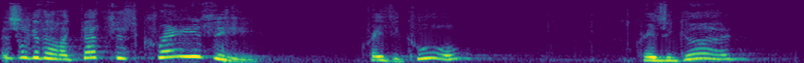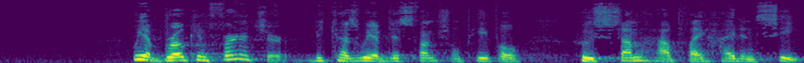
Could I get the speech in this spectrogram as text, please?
I just look at that like, that's just crazy. Crazy cool. Crazy good. We have broken furniture because we have dysfunctional people who somehow play hide and seek.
